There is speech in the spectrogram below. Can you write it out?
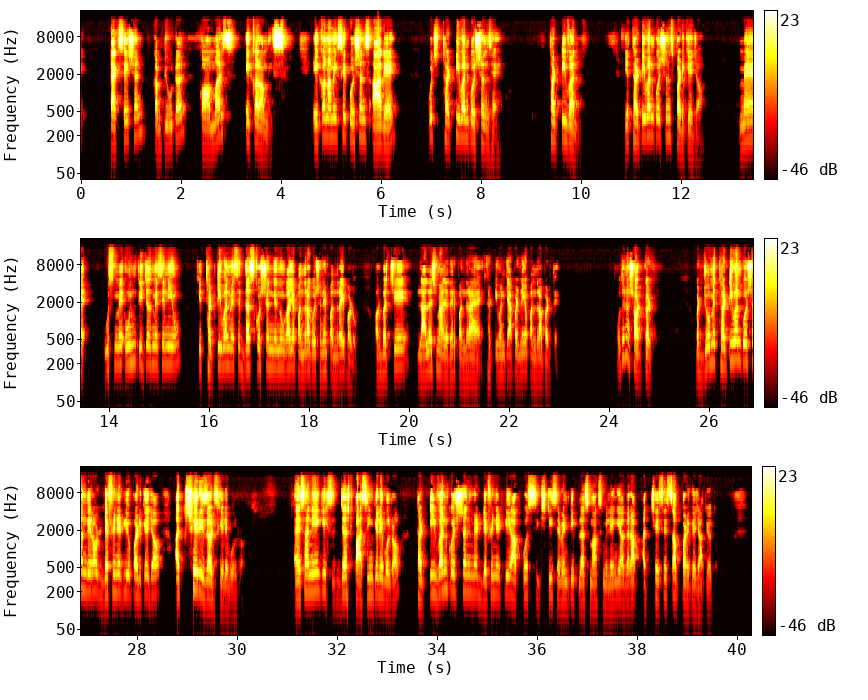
Taxation computer commerce economics economics के क्वेश्चन आ गए। कुछ 31 क्वेश्चन है। 31 ये 31 क्वेश्चन पढ़ के जाओ। मैं उसमें, उन टीचर्स में से नहीं हूँ कि 31 में से 10 क्वेश्चन दे दूँगा या 15 क्वेश्चन है 15 ही पढ़ो। और बच्चे लालच में आ जाते हैं पंद्रह है 31 क्या पढ़ने का 15 पढ़ते होते ना शॉर्टकट बट जो मैं 31 क्वेश्चन दे रहा हूँ डेफिनेटली वो पढ़ के जाओ अच्छे रिजल्ट्स के लिए बोल रहा हूँ। ऐसा नहीं है कि जस्ट पासिंग के लिए बोल रहा हूँ। 31 क्वेश्चन में डेफिनेटली आपको 60 70 प्लस मार्क्स मिलेंगे अगर आप अच्छे से सब पढ़ के जाते हो तो।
